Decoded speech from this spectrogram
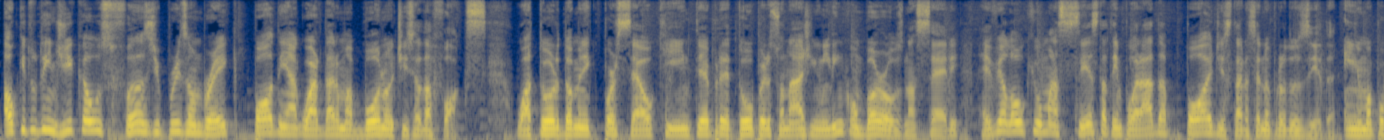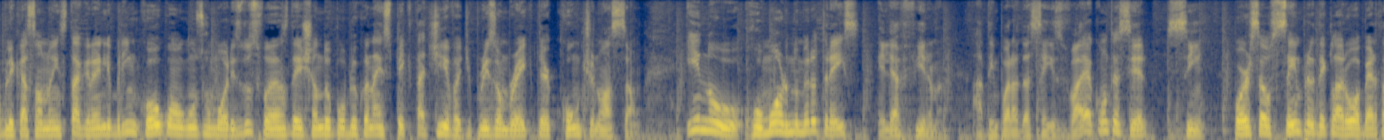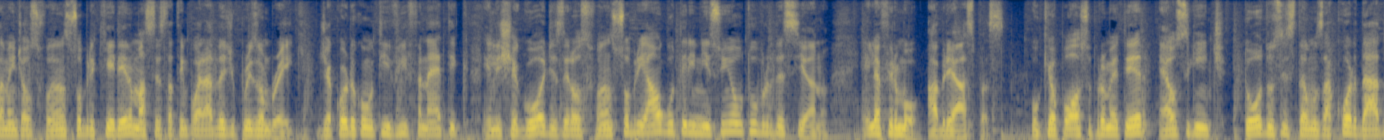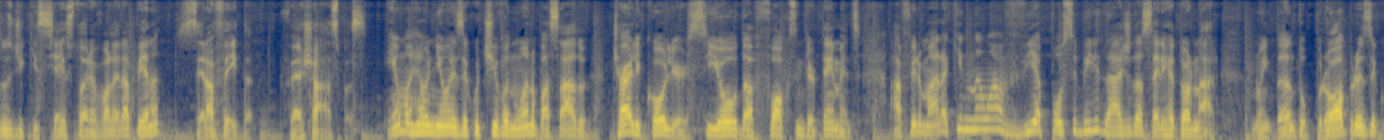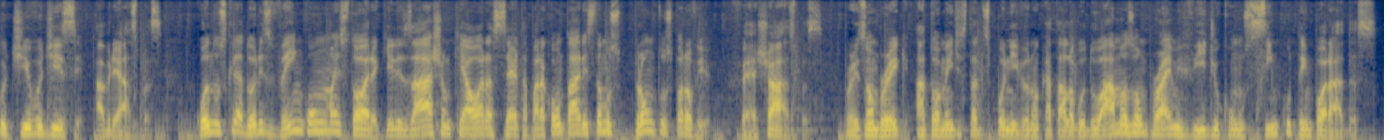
Ao que tudo indica, os fãs de Prison Break podem aguardar uma boa notícia da Fox. O ator Dominic Purcell, que interpretou o personagem Lincoln Burrows na série, revelou que uma sexta temporada pode estar sendo produzida. Em uma publicação no Instagram, ele brincou com alguns rumores dos fãs, deixando o público na expectativa de Prison Break ter continuação. E no rumor número 3, ele afirma: a temporada 6 vai acontecer, sim, Purcell sempre declarou abertamente aos fãs sobre querer uma sexta temporada de Prison Break. De acordo com o TV Fanatic, ele chegou a dizer aos fãs sobre algo ter início em outubro desse ano. Ele afirmou, aspas, o que eu posso prometer é o seguinte: todos estamos acordados de que se a história valer a pena, será feita. Fecha aspas. Em uma reunião executiva no ano passado, Charlie Collier, CEO da Fox Entertainment, afirmara que não havia possibilidade da série retornar. No entanto, o próprio executivo disse, aspas, quando os criadores vêm com uma história que eles acham que é a hora certa para contar, estamos prontos para ouvir. Fecha aspas. Prison Break atualmente está disponível no catálogo do Amazon Prime Video com cinco temporadas.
